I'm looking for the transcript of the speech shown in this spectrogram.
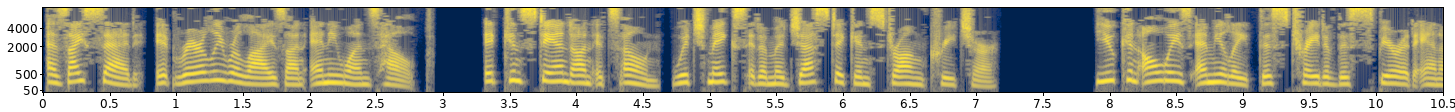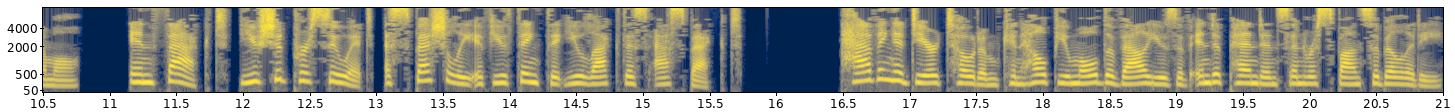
As I said, it rarely relies on anyone's help. It can stand on its own, which makes it a majestic and strong creature. You can always emulate this trait of this spirit animal. In fact, you should pursue it, especially if you think that you lack this aspect. Having a deer totem can help you mold the values of independence and responsibility.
